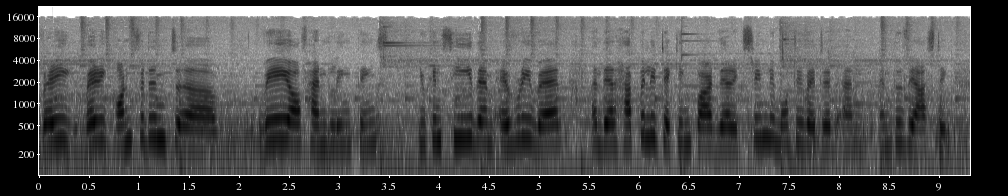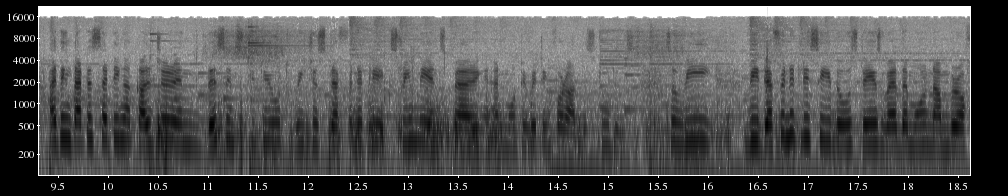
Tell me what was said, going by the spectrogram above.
very, very confident uh, way of handling things. You can see them everywhere and they're happily taking part. They're extremely motivated and enthusiastic. I think that is setting a culture in this institute which is definitely extremely inspiring and motivating for other students. So we, we definitely see those days where the more number of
